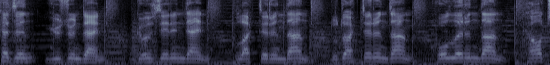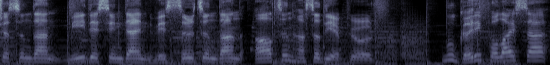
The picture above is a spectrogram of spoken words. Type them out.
Kadın yüzünden, gözlerinden, kulaklarından, dudaklarından, kollarından, kalçasından, midesinden ve sırtından altın hasadı yapıyor. Bu garip olaysa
